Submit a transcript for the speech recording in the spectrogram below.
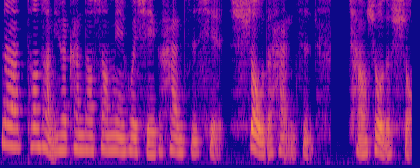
那通常你会看到上面会写一个汉字，写寿的汉字。长寿的寿，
